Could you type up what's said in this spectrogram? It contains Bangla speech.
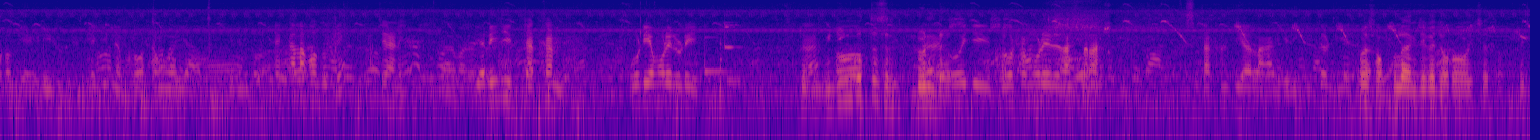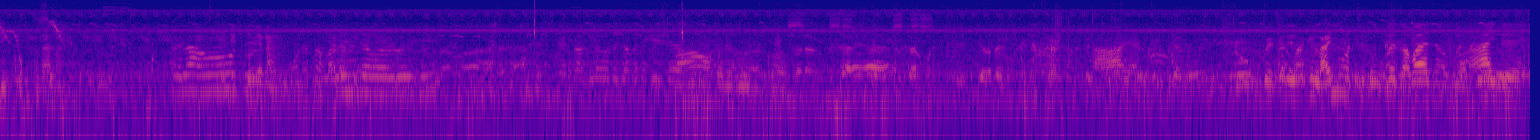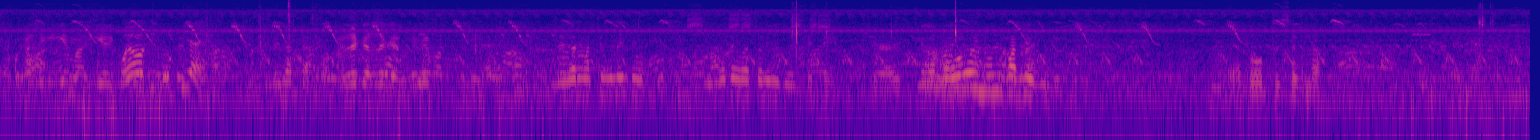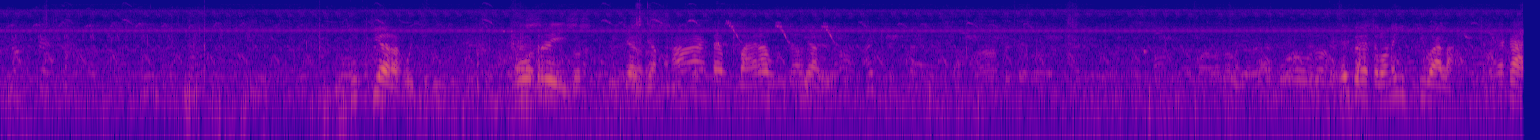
ফটো দিয়ে দেখি না ভালোবাসা আমার ইয়া এক কালা কত দিতে চেরানি ইয়া দেখছি চাটখান ওডিয়া মোড়ের ওটি মিটিং করতেছে টুনটা ওই যে ভালোবাসা মোড়ের রাস্তাটা চাটখান কি আর লাগাই দিয়েছি তো ডিএস সবগুলো এক জায়গায় জড়ো হয়েছে তো মিটিং করতেছে না লাইন মারছে তো উপরে যাবা যেন উপরে নাই দে ওখান থেকে গিয়ে মা- ওই কি করতে যায় লেজারটা লেজার লেজার লেজার মারছে লেজার মারছে বলেই তো নাহলে তো এবার চলে যেত ওই নদীর পার দিয়ে ঘুরবে দৌড়তেছে এগুলা ফুটকি আর হইছে তো ওটরে যা যা বাইরা আর i'm going to go to the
